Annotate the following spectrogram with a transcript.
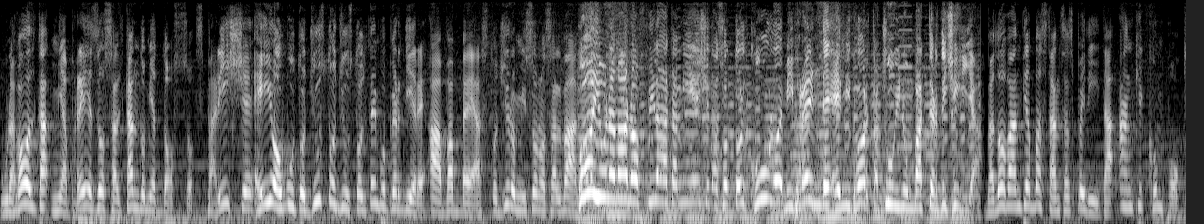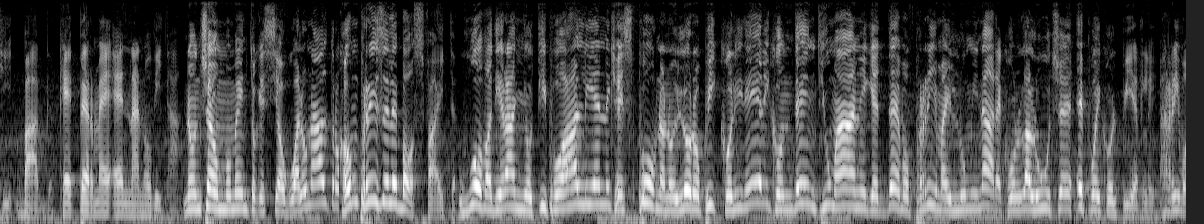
Una volta mi ha preso saltandomi addosso, sparisce e io ho avuto giusto giusto il tempo per dire "Ah, vabbè, a sto giro mi sono salvato". Poi una mano affilata mi esce da sotto il culo e mi prende e mi porta giù in un batter di ciglia. Vado avanti abbastanza spedita anche con pochi bug, che per me è una novità. Non c'è un momento che sia uguale a un altro, comprese le boss fight. Uova di ragno tipo alien che spawnano i loro piccoli neri con denti umani che devo prima illuminare con la luce e poi colpirli. Arrivo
